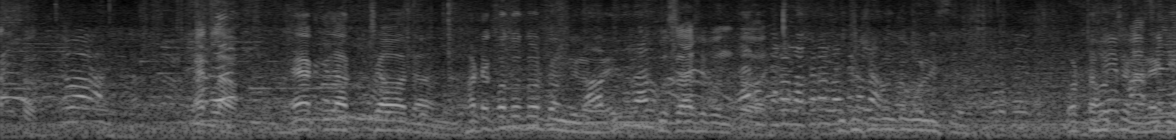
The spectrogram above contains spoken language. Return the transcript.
একশো। এক লাখ। এক লাখ চাওয়া দাম। হাটে কত দর দাম দিল ভাই? পঁচাশি পর্যন্ত। পঁচাশি পর্যন্ত বলিছে। পর্তা হচ্ছে না নাকি?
